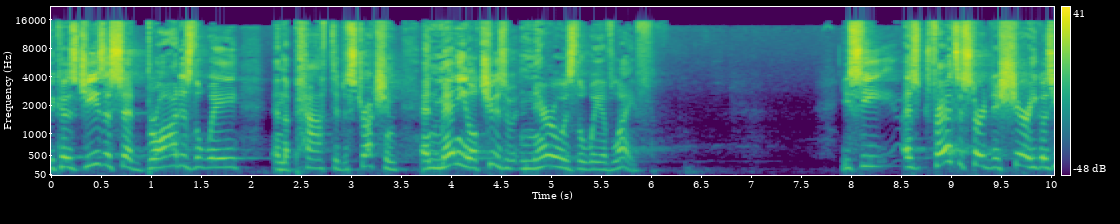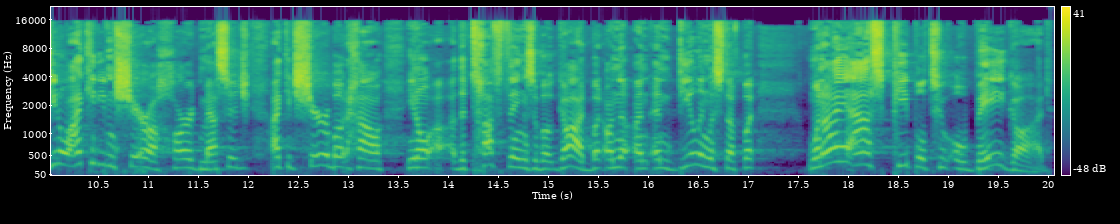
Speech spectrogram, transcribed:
Because Jesus said, Broad is the way and the path to destruction, and many will choose it, but narrow is the way of life. You see, as Francis started to share, he goes, You know, I could even share a hard message. I could share about how, you know, uh, the tough things about God, but on the, on, and dealing with stuff. But when I ask people to obey God,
